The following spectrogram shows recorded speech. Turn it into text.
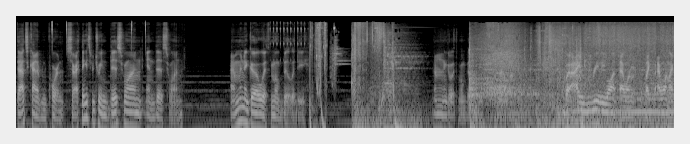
That's kind of important. So I think it's between this one and this one. I'm gonna go with mobility. I'm gonna go with mobility. But I really want that one. Like, I want like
